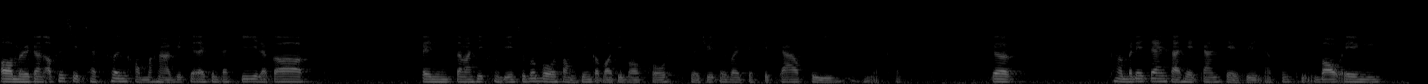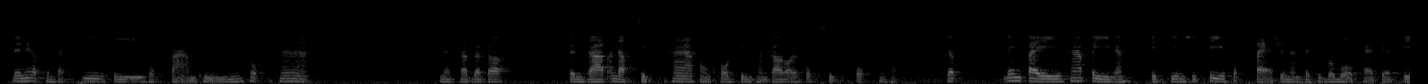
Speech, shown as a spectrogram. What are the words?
All American Offensive Tackle ของมหาวิทยาลัยเคนตักกี้แล้วก็เป็นสมาชิกของทีมซูเปอร์โบว์สองทีมกับบัลติมอร์โคลท์สเสียชีวิตในวัย 79 ปีนะครับ ก็เขาไม่ได้แจ้งสาเหตุการเสียชีวิตนะพูดถึงบอลเองเล่นให้กับเคนตักกี้ปี 63 ถึง 65 นะครับ แล้วก็เป็นดราฟอันดับ 15 ของโคลท์สปี1966 นะครับ ก็เล่นไป 5 ปีนะ ติดทีมชุดปี 68 ชุดนั้นไปซูเปอร์โบว์แพ้เจ็ตส์ปี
